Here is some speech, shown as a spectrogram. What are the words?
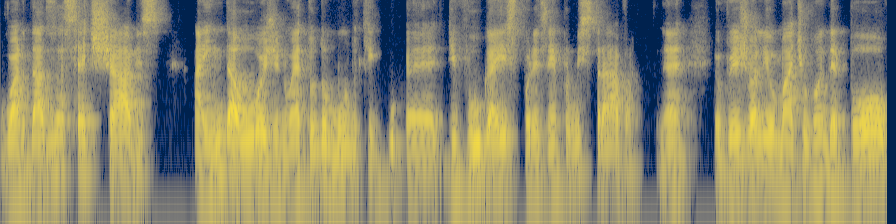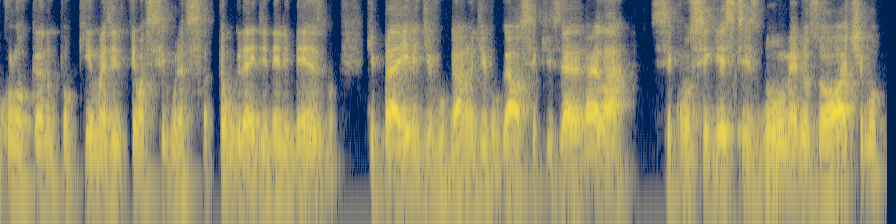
guardados a sete chaves. Ainda hoje, não é todo mundo que é, divulga isso, por exemplo, no Strava. Né? Eu vejo ali o Matthew Van Der Poel colocando um pouquinho, mas ele tem uma segurança tão grande nele mesmo que para ele divulgar, não divulgar, se quiser, vai lá. Se conseguir esses números, ótimo,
